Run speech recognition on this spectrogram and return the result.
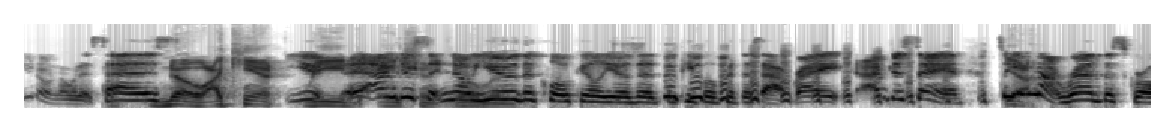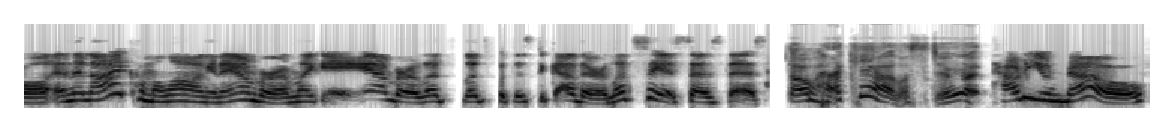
You don't know what it says. No, I can't You, read. I'm just ancient saying, no, Roman. you, the colloquial, the, the people who put this out, right? I'm just saying. So Yeah. you've not read the scroll, and then I come along and Amber, I'm like, hey, Amber, let's let's put this together. Let's say it says this. Oh heck yeah, let's do it. How do you know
